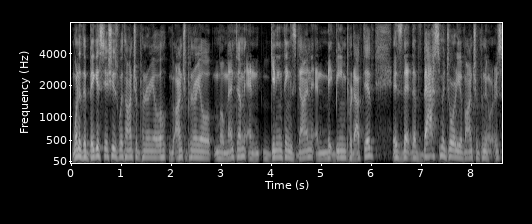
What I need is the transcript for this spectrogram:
One of the biggest issues with entrepreneurial entrepreneurial momentum and getting things done and ma- being productive is that the vast majority of entrepreneurs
